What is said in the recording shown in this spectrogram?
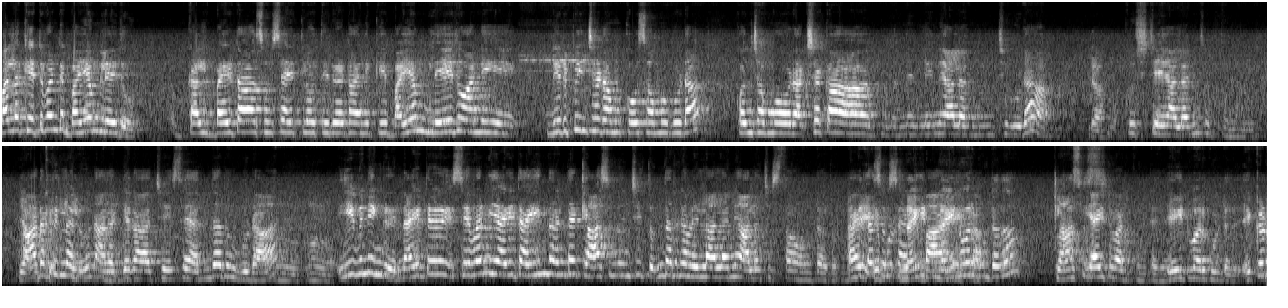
వాళ్ళకి ఎటువంటి భయం లేదు. కల్ బయట సొసైటీలో తిరగడానికి భయం లేదు అని నిరూపించడం కోసము కూడా కొంచెము రక్షక నిర్ణయాల నుంచి కూడా కృషి చేయాలని చెప్తున్నాను. ఆడపిల్లలు నా దగ్గర చేసే అందరూ కూడా ఈవినింగ్ నైట్ సెవెన్ ఎయిట్ అయిందంటే క్లాస్ నుంచి తొందరగా వెళ్ళాలని ఆలోచిస్తూ ఉంటారు. నైట్ క్లాస్ ఎయిట్ వరకు ఉంటుంది. ఎయిట్ వరకు ఉంటుంది. ఎక్కడ?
